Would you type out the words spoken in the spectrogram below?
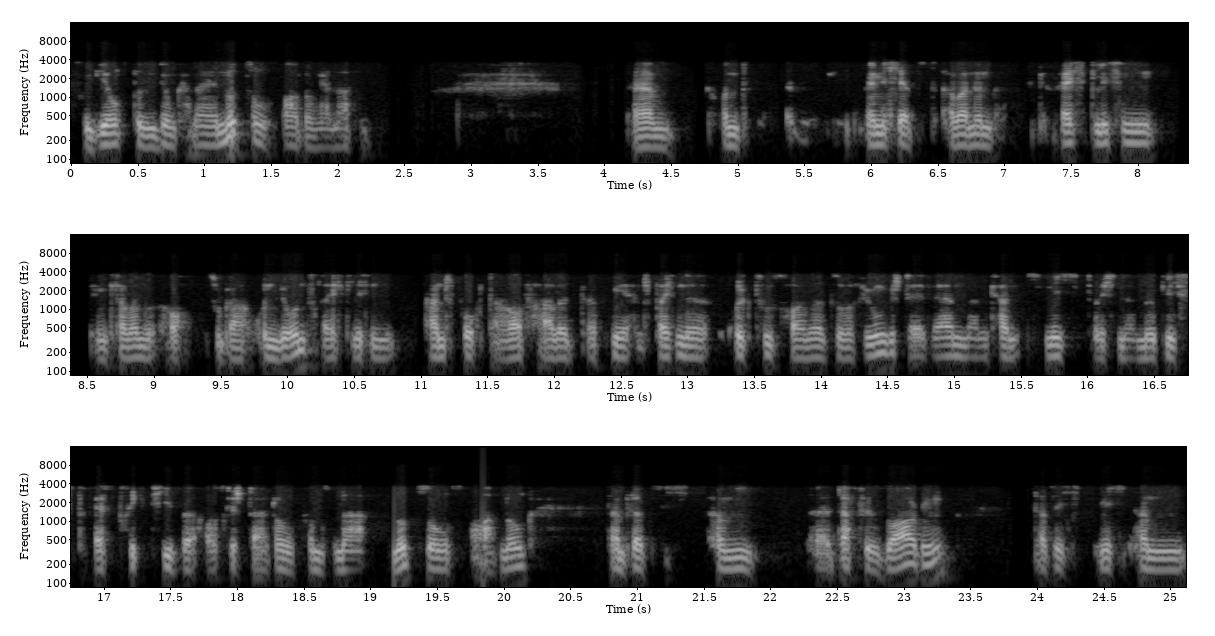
das Regierungspräsidium kann eine Nutzungsordnung erlassen. Ähm, und wenn ich jetzt aber einen rechtlichen, in Klammern auch sogar unionsrechtlichen Anspruch darauf habe, dass mir entsprechende Rückzugsräume zur Verfügung gestellt werden, dann kann ich nicht durch eine möglichst restriktive Ausgestaltung von so einer Nutzungsordnung dann plötzlich ähm, äh, dafür sorgen, dass ich mich an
